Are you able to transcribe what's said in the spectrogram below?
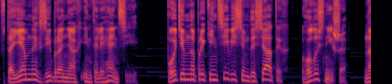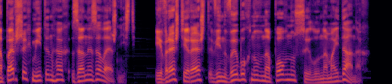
в таємних зібраннях інтелігенції, потім наприкінці 80-х, голосніше, на перших мітингах за незалежність, і врешті-решт він вибухнув на повну силу на майданах.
